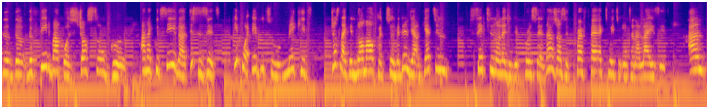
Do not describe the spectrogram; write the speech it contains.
the, the, the feedback was just so good. And I could see that this is it. If we're able to make it just like a normal cartoon, but then they are getting safety knowledge in the process, that's just a perfect way to internalize it. And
